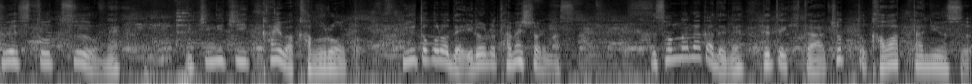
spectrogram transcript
Quest 2をね1日1回はかぶろうというところでいろいろ試しております。でそんな中でね出てきたちょっと変わったニュース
